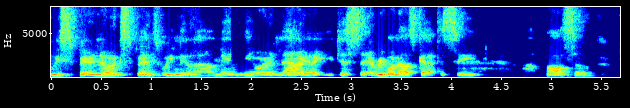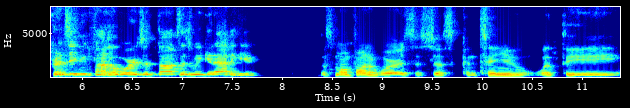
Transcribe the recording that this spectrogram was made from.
we spare no expense. We knew how amazing you were, and now you just everyone else got to see. Also, Prince, any final words or thoughts as we get out of here? Just my final words is just continue with the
